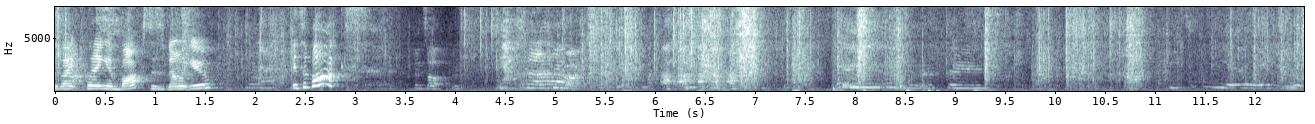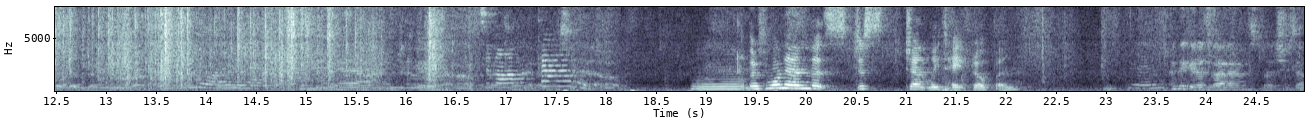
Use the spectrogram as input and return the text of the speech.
You like playing in boxes, don't you? It's a box. It's all. It's not a box. It's an avocado. Mm, there's one end that's just gently taped open. I think it is that end that she's at.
